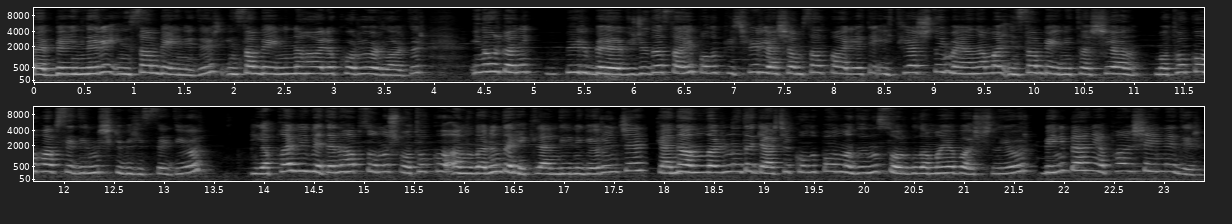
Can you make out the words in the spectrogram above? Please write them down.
e, beyinleri insan beynidir. İnsan beynini hala koruyorlardır. İnorganik bir be- vücuda sahip olup hiçbir yaşamsal faaliyete ihtiyaç duymayan ama insan beyni taşıyan Motoko hapsedilmiş gibi hissediyor. Yapay bir bedene hapsolmuş Motoko anıların da hacklendiğini görünce kendi anılarının da gerçek olup olmadığını sorgulamaya başlıyor. Beni ben yapan şey nedir?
